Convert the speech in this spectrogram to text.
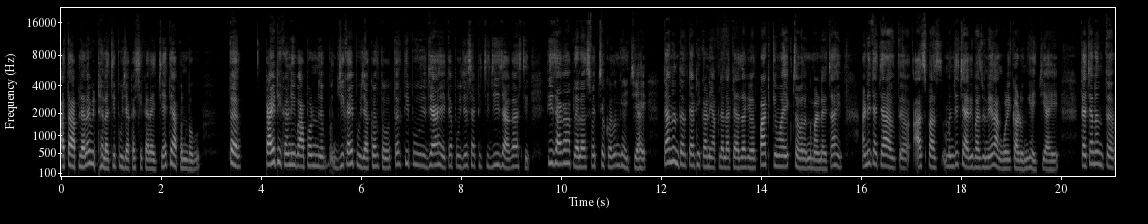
आता आपल्याला विठ्ठलाची पूजा कशी करायची आहे ते आपण बघू. तर काही ठिकाणी आपण जी काही पूजा करतो तर ती पूजा आहे त्या पूजेसाठीची जी जागा असते ती जागा आपल्याला स्वच्छ करून घ्यायची आहे. त्यानंतर त्या ठिकाणी आपल्याला त्या जागेवर पाठ किंवा एक चवरंग मांडायचा आहे आणि त्याच्या आसपास म्हणजे चारी बाजूने रांगोळी काढून घ्यायची आहे. त्याच्यानंतर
